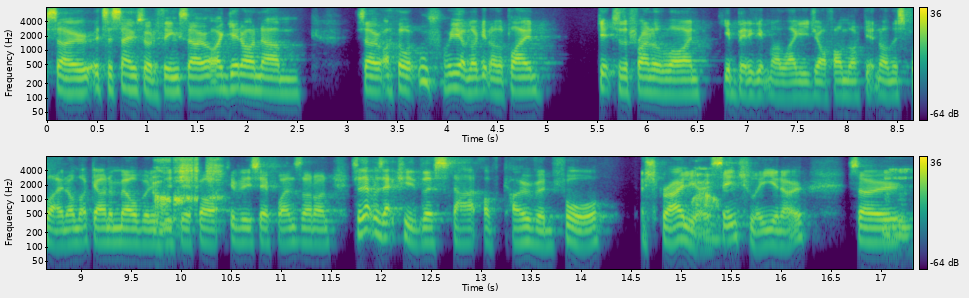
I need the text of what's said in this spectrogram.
So it's the same sort of thing. So I get on. Um, so I thought, Oof, yeah, I'm not getting on the plane. Get to the front of the line. You better get my luggage off. I'm not getting on this plane. I'm not going to Melbourne if this, F1, if this F1's not on. So that was actually the start of COVID for Australia, wow. essentially. You know, so mm-hmm.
